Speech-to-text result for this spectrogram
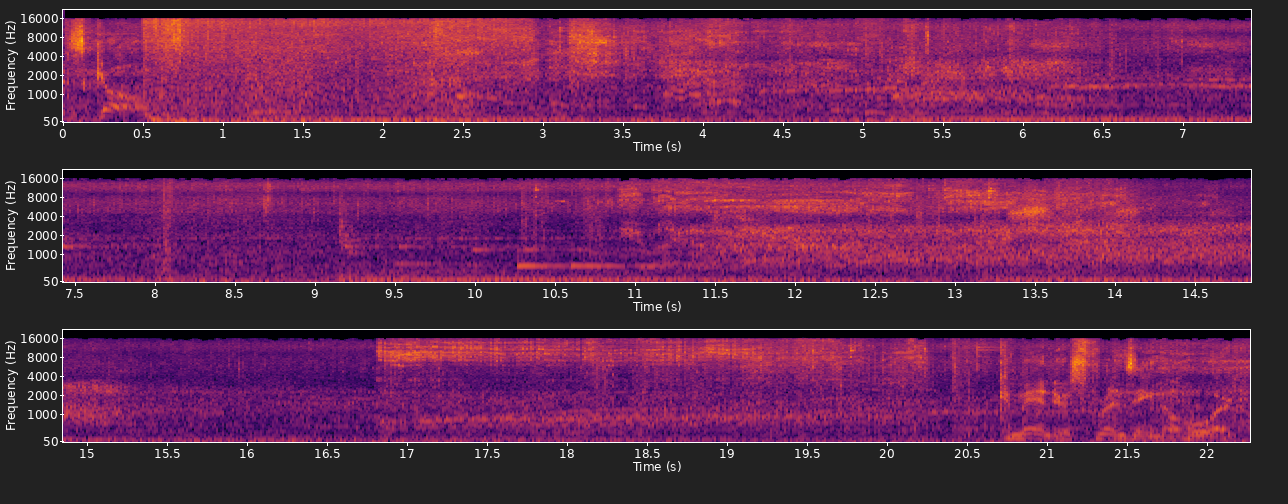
That skull. Commander's frenzying the Horde.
